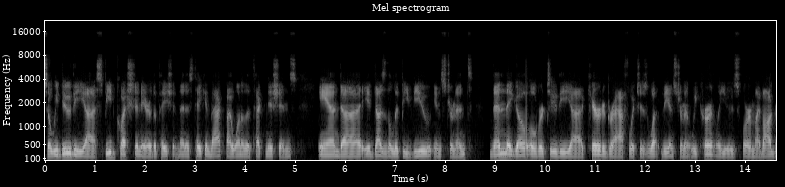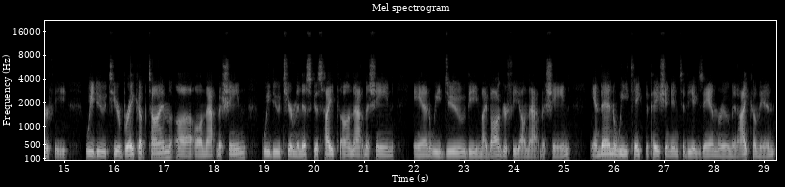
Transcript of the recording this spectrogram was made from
So we do the uh, speed questionnaire. The patient then is taken back by one of the technicians and uh, it does the lippy LipiView instrument. Then they go over to the uh, keratograph, which is what the instrument we currently use for meibography. We do tear breakup time uh, on that machine. We do tear meniscus height on that machine and we do the meibography on that machine. And then we take the patient into the exam room, and I come in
